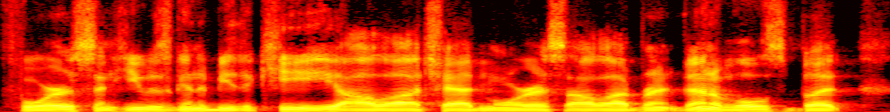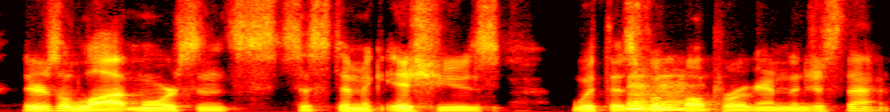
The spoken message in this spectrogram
for us, and he was going to be the key, a la Chad Morris, a la Brent Venables. But there's a lot more systemic issues with this Mhm. football program than just that.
